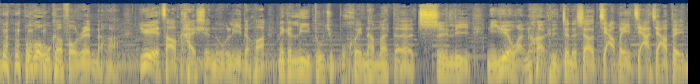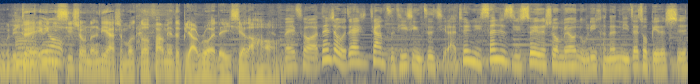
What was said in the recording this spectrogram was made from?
不过无可否认的哈，越早开始努力的话，那个力度就不会那么的吃力。你越晚的话，你真的是要加倍加加倍努力。对，因为你吸收能力啊，什么各方面都比较弱的一些了哈。没错，但是我在这样子提醒自己了，就是你三十几岁的时候没有努力，可能你在做别的事，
